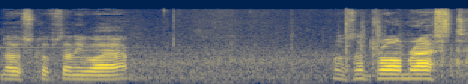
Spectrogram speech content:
no scuffs anywhere. Front central armrest.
